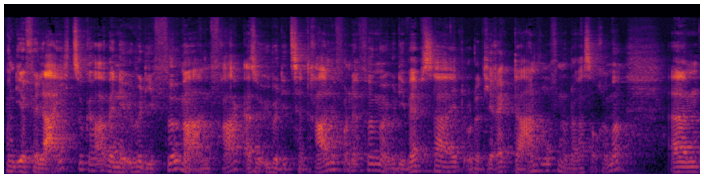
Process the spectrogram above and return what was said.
Und ihr vielleicht sogar, wenn ihr über die Firma anfragt, also über die Zentrale von der Firma, über die Website oder direkt da anrufen oder was auch immer, ähm,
